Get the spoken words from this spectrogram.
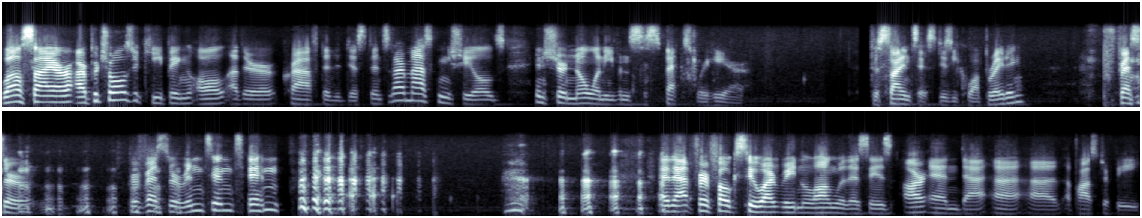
Well, sire, our patrols are keeping all other craft at a distance, and our masking shields ensure no one even suspects we're here. The scientist, is he cooperating? Professor Professor Rintintin? and that for folks who aren't reading along with us is RN da- uh, uh, apostrophe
